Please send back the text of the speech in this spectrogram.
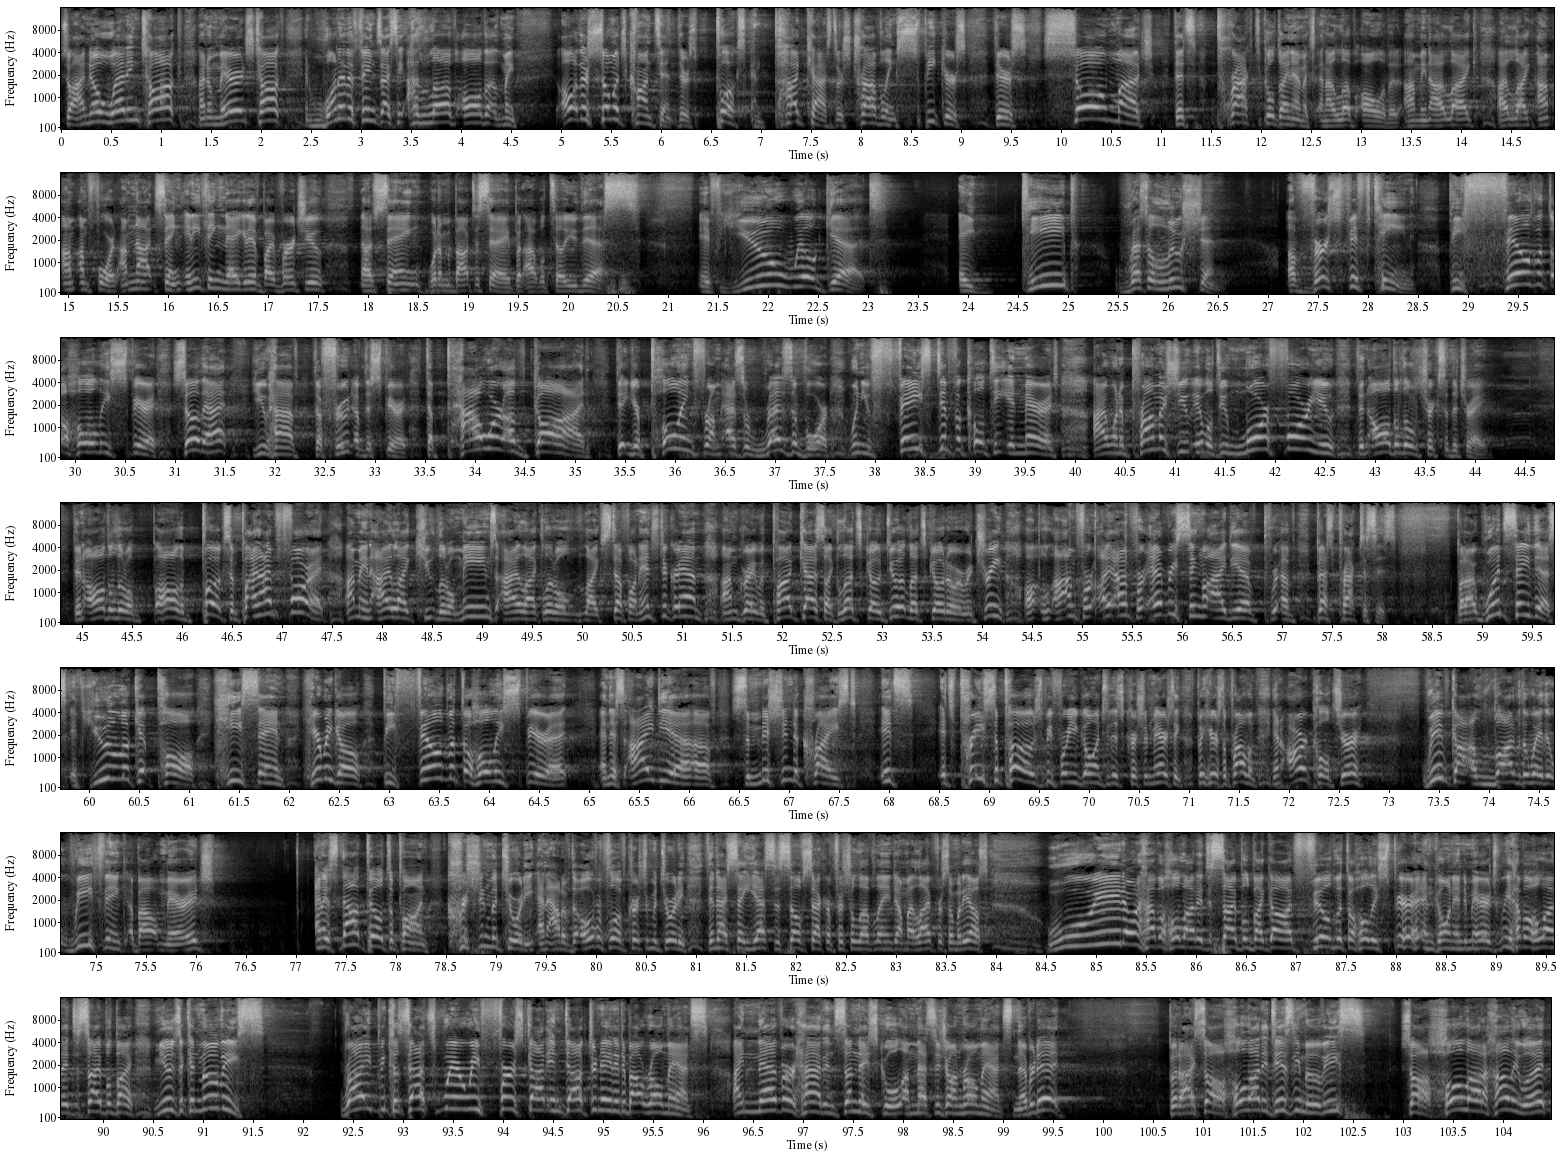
So I know wedding talk, I know marriage talk, and one of the things I see, I love all the, I mean, Oh, there's so much content. There's books and podcasts, there's traveling speakers, there's so much that's practical dynamics, and I love all of it. I mean, I like, I like, I'm, I'm for it. I'm not saying anything negative by virtue of saying what I'm about to say, but I will tell you this. If you will get a deep resolution of verse 15 be filled with the Holy Spirit so that you have the fruit of the Spirit, the power of God that you're pulling from as a reservoir when you face difficulty in marriage. I want to promise you it will do more for you than all the little tricks of the trade than all the little all the books and, and, I'm for it. I mean, I like cute little memes. I like little like stuff on Instagram. I'm great with podcasts. Like, let's go do it. Let's go to a retreat. I'm for I'm for every single idea of, of best practices. But I would say this if you look at Paul, he's saying, here we go, be filled with the Holy Spirit. And this idea of submission to Christ, it's, it's presupposed before you go into this Christian marriage thing. But here's the problem in our culture, we've got a lot of the way that we think about marriage. And it's not built upon Christian maturity. And out of the overflow of Christian maturity, then I say yes to self sacrificial love, laying down my life for somebody else we don't have a whole lot of discipled by God, filled with the Holy Spirit, and going into marriage. We have a whole lot of discipled by music and movies, right? Because that's where we first got indoctrinated about romance. I never had in Sunday school a message on romance, never did. But I saw a whole lot of Disney movies, saw a whole lot of Hollywood.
